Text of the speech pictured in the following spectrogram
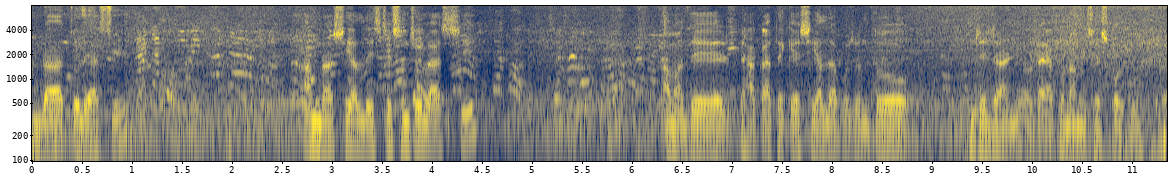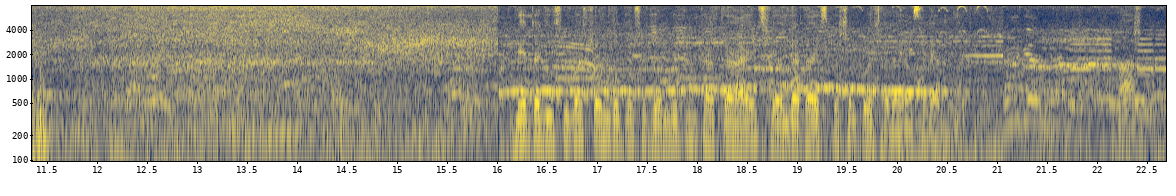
আমরা চলে আসি। আমরা শিয়ালদা স্টেশন চলে আসছি। আমাদের ঢাকা থেকে শিয়ালদা পর্যন্ত যে জার্নি, ওটা এখন আমি শেষ করব। নেতাজি সুভাষচন্দ্র বসু জন্মদিন থাকায় শিয়ালদাটা স্পেশাল করে সাজানো আছে দিয়ে। 啊？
